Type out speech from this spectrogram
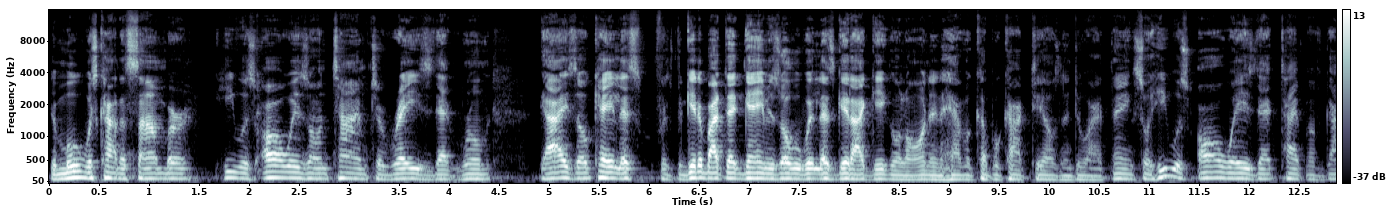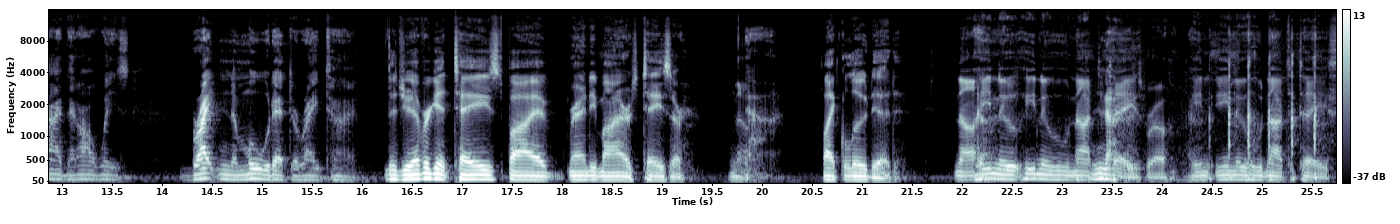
the mood was kind of somber. He was always on time to raise that room. Guys okay let's forget about that game is over with. Let's get our giggle on and have a couple cocktails and do our thing. So he was always that type of guy that always brightened the mood at the right time. Did you ever get tased by Randy Myers' taser? No, like Lou did? No, he knew he knew who not to Nah. tase, bro. He he knew who not to tase.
